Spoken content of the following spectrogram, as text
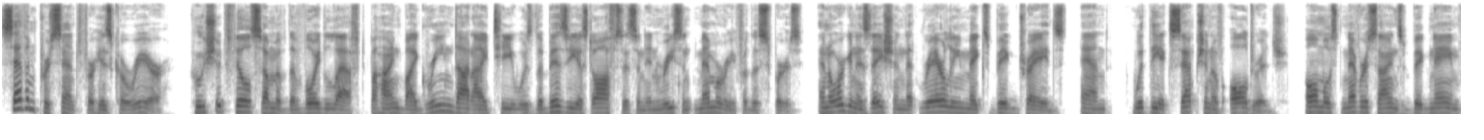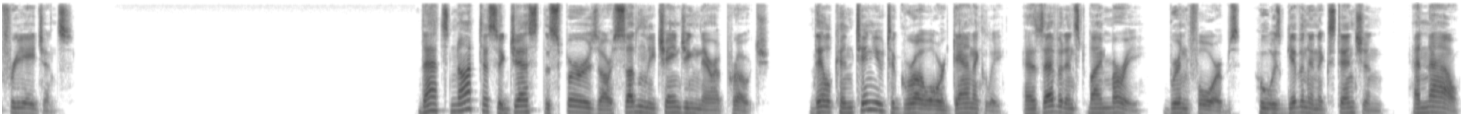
7% for his career who should fill some of the void left behind by Green. It was the busiest offseason in recent memory for the Spurs, an organization that rarely makes big trades and, with the exception of Aldridge, almost never signs big-name free agents. That's not to suggest the Spurs are suddenly changing their approach. They'll continue to grow organically, as evidenced by Murray, Bryn Forbes, who was given an extension, and now,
